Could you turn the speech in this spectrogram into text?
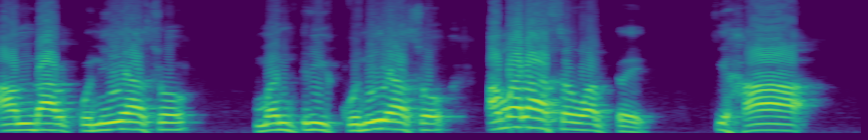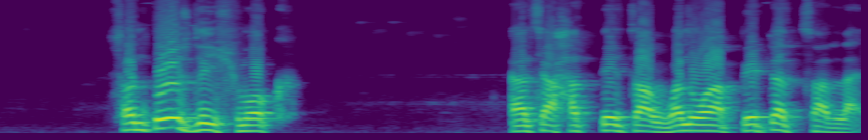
आमदार कुणीही असो मंत्री कुणीही असो आम्हाला असं वाटतंय की हा संतोष देशमुख याच्या हत्येचा वनवा पेटत चाललाय.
